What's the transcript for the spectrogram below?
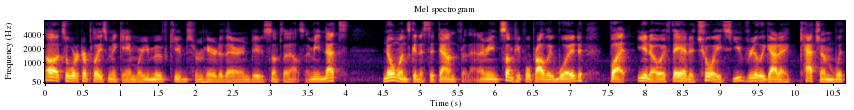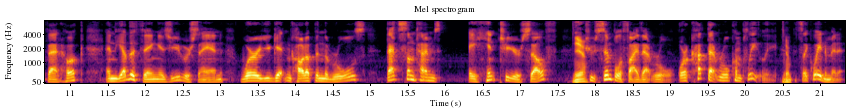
oh, it's a worker placement game where you move cubes from here to there and do something else. I mean, that's no one's going to sit down for that. I mean, some people probably would, but you know, if they had a choice, you've really got to catch them with that hook. And the other thing, as you were saying, where are you getting caught up in the rules? That's sometimes a hint to yourself yeah. to simplify that rule or cut that rule completely. Yep. It's like, wait a minute,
